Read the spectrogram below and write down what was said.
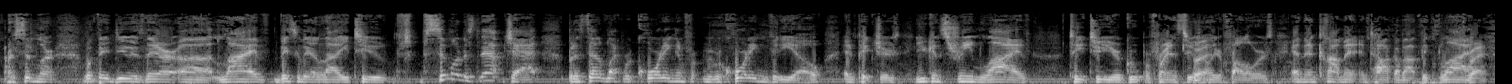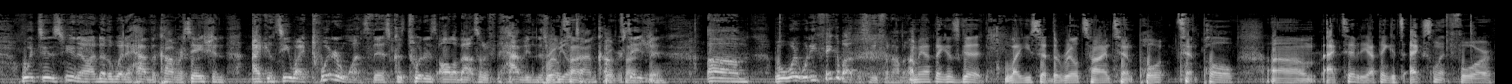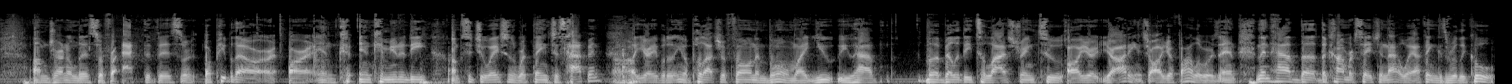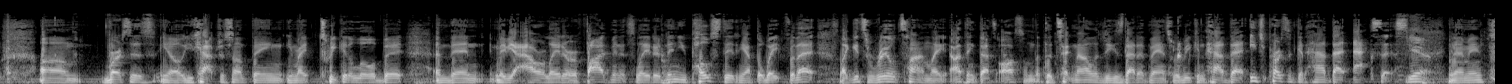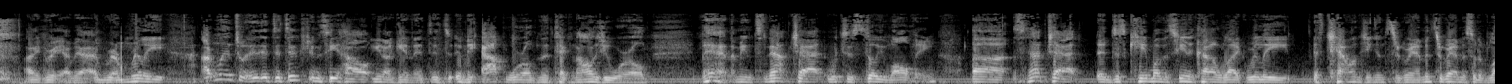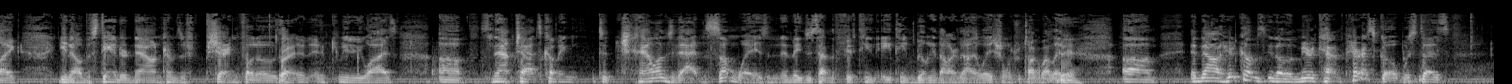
are similar. What they do is they're uh, live. Basically, allow you to similar to Snapchat, but instead of like recording and recording video and pictures, you can stream live. To, to your group of friends, to Right. all your followers, and then comment and talk about things live, Right. which is you know another way to have the conversation. I can see why Twitter wants this because Twitter's all about sort of having this Real time, time real time, conversation. Um, but what, what do you think about this new phenomenon? I mean, I think it's good. Like you said, the real time tent pole, tent pole um, activity. I think it's excellent for um, journalists or for activists or, or people that are are in in community um, situations where things just happen. Like you're able to you know pull out your phone and boom, like you you have the ability to live stream to all your, your audience, all your followers, and, and then have the, the conversation that way. I think is really cool. Um, versus, you know, you capture something, you might tweak it a little bit, and then maybe an hour later or five minutes later, then you post it and you have to wait for that. Like it's real time. Like I think that's awesome that the technology is that advanced where we can have that, each person can have that access. Yeah. You know what I mean? I agree. I mean, I'm I'm really, I'm really into it. It's, it's interesting to see how, you know, again, it's, it's in the app world and the technology world. Man, I mean, Snapchat, which is still evolving, uh, Snapchat, it just came on the scene and kind of like really is challenging Instagram. Instagram is sort of like, you know, the standard now in terms of sharing photos Right. and, and community wise. Um, Snapchat's coming to challenge that in some ways, and, and they just have the 15, 18 billion dollar valuation, which we'll talk about later. Um, and now here comes, you know, the Meerkat and Periscope, which does,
